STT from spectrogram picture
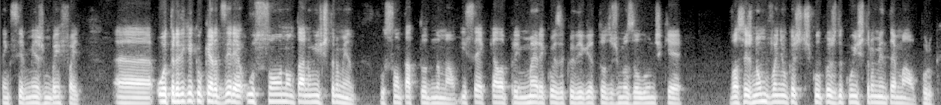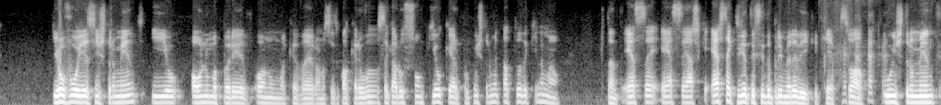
tem que ser mesmo bem feito. Uh, outra dica que eu quero dizer é o som não está no instrumento, o som está todo na mão. Isso é aquela primeira coisa que eu digo a todos os meus alunos que é vocês não me venham com as desculpas de que o instrumento é mau, porque eu vou a esse instrumento e eu, ou numa parede, ou numa cadeira, ou não sei de qualquer, eu vou sacar o som que eu quero, porque o instrumento está todo aqui na mão. Portanto, essa, essa acho que esta é que devia ter sido a primeira dica, que é pessoal, o instrumento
